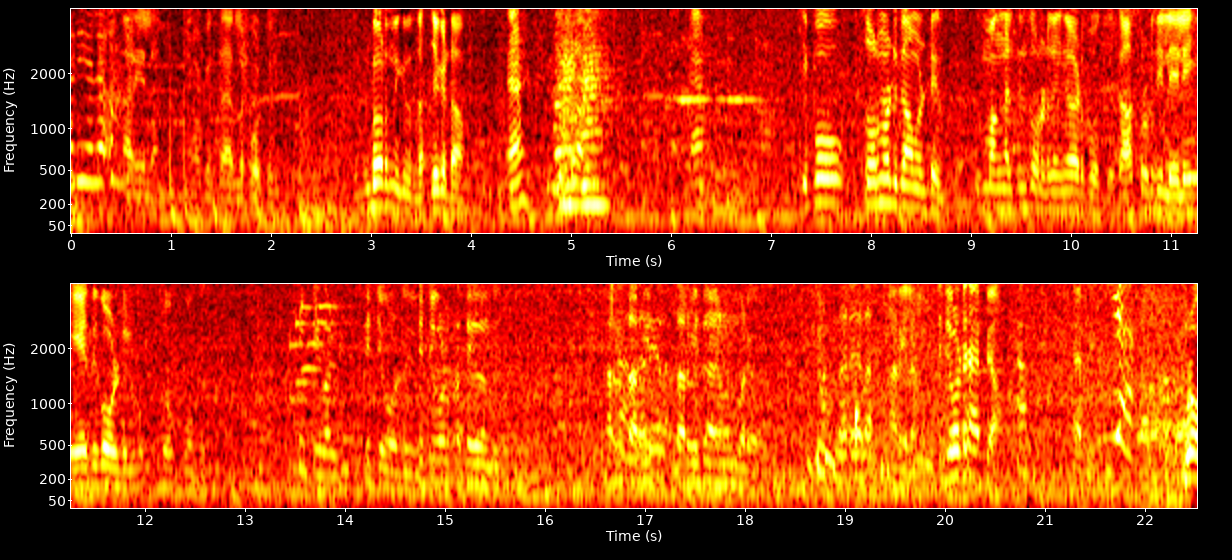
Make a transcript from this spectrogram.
അറിയല്ല. അറിയില്ല ഓക്കെ സാറിലെ ഫോട്ടോ വേറെ നിൽക്കുന്നുണ്ട് കേട്ടോ. ഏ? ഏ ഇപ്പോൾ സ്വർണം എടുക്കാൻ വേണ്ടിട്ട് മംഗലത്തിന് സ്വർണം എടുക്കാൻ പോക്ക്. കാസർഗോഡ് ജില്ലയിലെ ഏത് ഗോൾഡിൽ ഷോപ്പ് പോക്ക്? City gold city gold city gold പ്രത്യേകത എന്ത്? കാരണം സർവീസ് സർവീസ് കാര്യങ്ങളൊന്നും പറയുമോ അറിയാലോ അറിയില്ല. സിറ്റി ഗോൾഡ് ഹാപ്പിയാ ഹാപ്പി ബ്രോ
